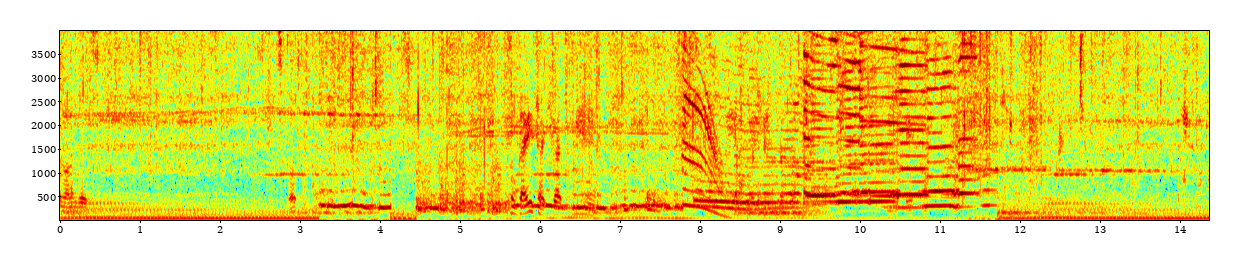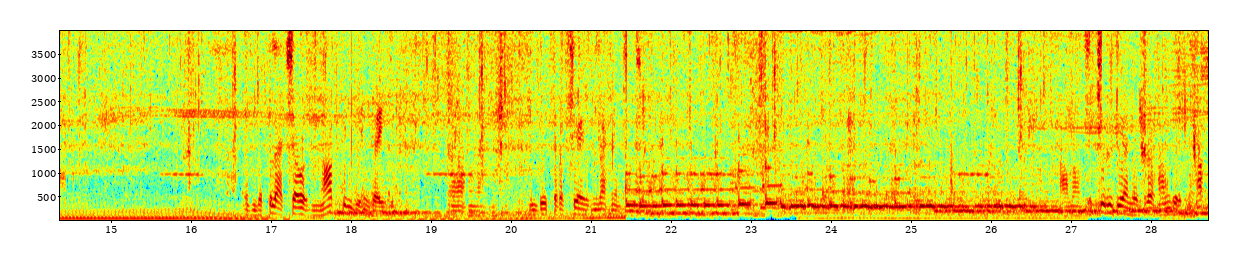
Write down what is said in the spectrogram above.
உள்ள நுழைஞ்சிருச்சு ஸோ கைஸ் ஆக்சுவலாக இந்த இடத்துல ஆக்சுவலாக ஒரு நார்த் இந்தியன் கை இந்திய கடைசியாக இருந்தாங்க ஆமாம் செக்யூரிட்டி அந்த இடத்துல வாங்கியிருக்கான்.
